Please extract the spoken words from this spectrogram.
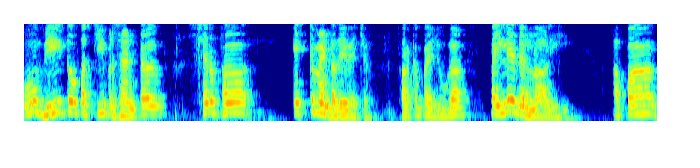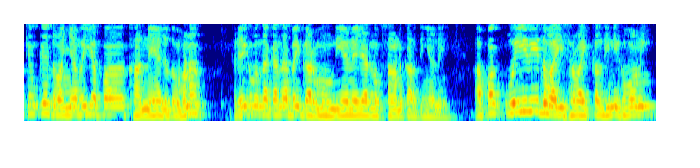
ਉਹਨੂੰ 20 ਤੋਂ 25% ਸਿਰਫ 1 ਮਿੰਟ ਦੇ ਵਿੱਚ ਫ਼ਰਕ ਪੈ ਜਾਊਗਾ, ਪਹਿਲੇ ਦਿਨ ਨਾਲ ਹੀ। ਆਪਾਂ, ਕਿਉਂਕਿ ਦਵਾਈਆਂ ਬਈ ਆਪਾਂ ਖਾਂਦੇ ਆ ਜਦੋਂ, ਹਨਾ? ਹਰੇਕ ਬੰਦਾ ਕਹਿੰਦਾ ਬਈ ਗਰਮ ਹੁੰਦੀਆਂ ਨੇ ਜਾਂ ਨੁਕਸਾਨ ਕਰਦੀਆਂ ਨੇ। ਆਪਾਂ ਕੋਈ ਵੀ ਦਵਾਈ ਸਰਵਾਈਕਲ ਦੀ ਨਹੀਂ ਖਵਾਉਣੀ,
